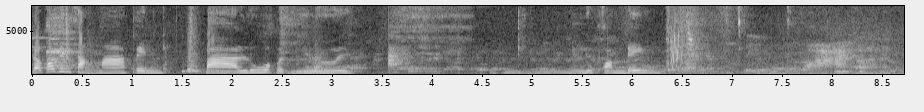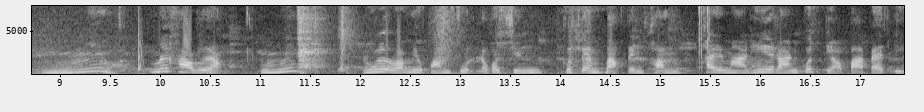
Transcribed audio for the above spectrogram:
แล้วก็จินสั่งมาเป็นปลาลวกแบบนี้เลยดูความเด้ง อืม ไม่คาวเลยอะ อืม รู้เลยว่ามีความสดแล้วก็ชิ้นคือเต็มปากเต็มคำใครมาที่ร้านก๋วยเตี๋ยวปลาแป๊ตี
